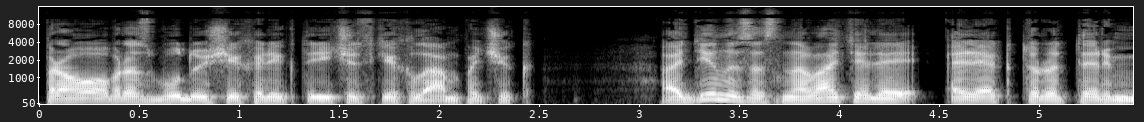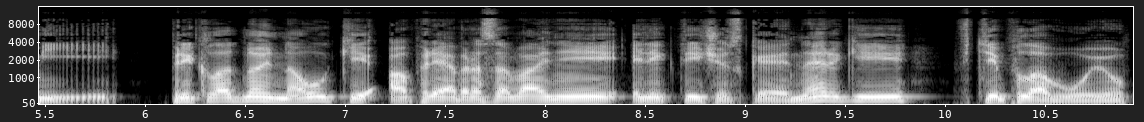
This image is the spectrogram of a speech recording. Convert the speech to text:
прообраз будущих электрических лампочек, один из основателей электротермии, прикладной науки о преобразовании электрической энергии в тепловую.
